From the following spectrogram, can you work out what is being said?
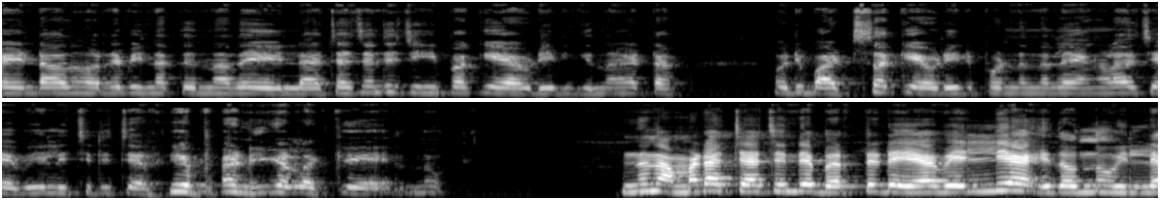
വേണ്ട എന്ന് പറഞ്ഞ് പിന്നെ തിന്നതേ ഇല്ല. അച്ചാച്ചന്റെ ചീപ്പൊക്കെയാണ് അവിടെ ഇരിക്കുന്നത് കേട്ടോ. ഒരു ബഡ്സൊക്കെ അവിടെ ഇരിപ്പുണ്ട്. ഇന്നലെ ഞങ്ങൾ ചെവിയിൽ ഇച്ചിരി ചെറിയ പണികളൊക്കെ ആയിരുന്നു. ഇന്ന് നമ്മുടെ അച്ചാച്ചന്റെ ബർത്ത്ഡേയാ വലിയ ഇതൊന്നുമില്ല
